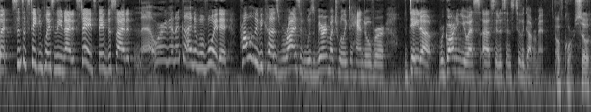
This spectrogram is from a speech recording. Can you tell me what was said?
But since it's taking place in the United States, they've decided, nah, we're going to kind of avoid it, probably because Verizon was very much willing to hand over data regarding U.S. Uh, citizens to the government. Of course. So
